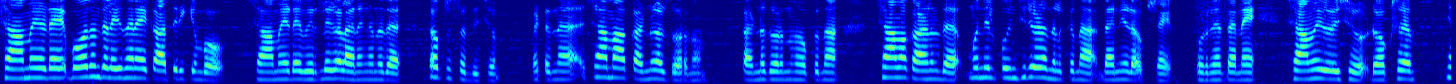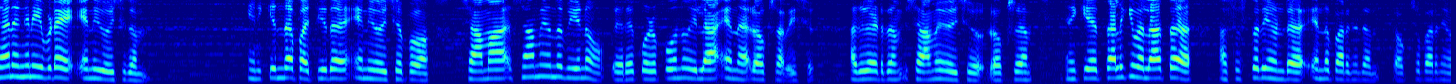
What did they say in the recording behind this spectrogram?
ശ്യാമയുടെ ബോധം തെളിയുന്നതിനായി കാത്തിരിക്കുമ്പോൾ ശ്യാമയുടെ വിരലുകൾ അനങ്ങുന്നത് ഡോക്ടർ ശ്രദ്ധിച്ചു. പെട്ടെന്ന് ശ്യാമ കണ്ണുകൾ തുറന്നു. കണ്ണു തുറന്നു നോക്കുന്ന ശ്യാമ കാണുന്നത് മുന്നിൽ പുഞ്ചിരിയോടെ നിൽക്കുന്ന ധന്യ ഡോക്ടറെ. ഉടനെ തന്നെ ശ്യാമ ചോദിച്ചു ഡോക്ടർ ഞാൻ എങ്ങനെ ഇവിടെ? എന്ന് ചോദിച്ചതും എനിക്കെന്താ പറ്റിയത്? എന്ന് ചോദിച്ചപ്പോ ശ്യാമ ശ്യാമയൊന്ന് വീണു. വേറെ കുഴപ്പമൊന്നുമില്ല എന്ന് ഡോക്ടർ അറിയിച്ചു. അത് കേട്ടതും ശ്യാമ ചോദിച്ചു ഡോക്ടർ എനിക്ക് തലയ്ക്ക് വല്ലാത്ത അസ്വസ്ഥതയുണ്ട് എന്ന് പറഞ്ഞതും ഡോക്ടർ പറഞ്ഞു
